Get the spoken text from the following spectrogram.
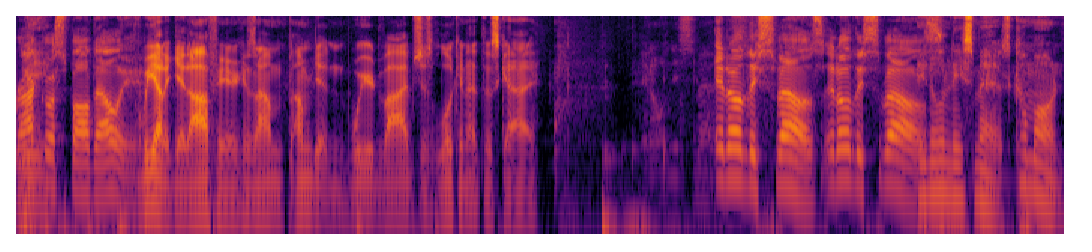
Rocco Spaldelli. We got to get off here because I'm I'm getting weird vibes just looking at this guy. It only smells. It only smells. It only smells. It only smells. Come on,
